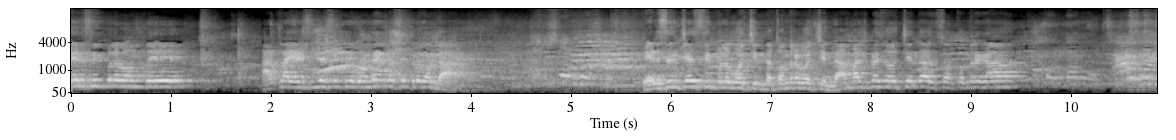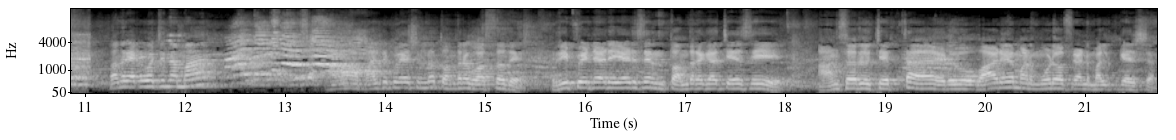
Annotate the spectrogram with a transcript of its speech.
ఏది సింపుల్గా ఉంది? అట్లా ఎడిసించే సింపుల్గా ఉందా? ఎట్లా సింపుల్గా ఉందా? ఎడిసించే చేసి సింపుల్గా వచ్చిందా? తొందరగా వచ్చిందా? మల్టిప్లైస్ వచ్చిందా? తొందరగా? తొందరగా ఎక్కడికి వచ్చిందమ్మా? మల్టిప్లికేషన్లో తొందరగా వస్తుంది. రిపీటెడ్ ఎడిషన్ తొందరగా చేసి ఆన్సర్ చెప్తాడు. వాడే మన మూడో ఫ్రెండ్ మల్టిప్లికేషన్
